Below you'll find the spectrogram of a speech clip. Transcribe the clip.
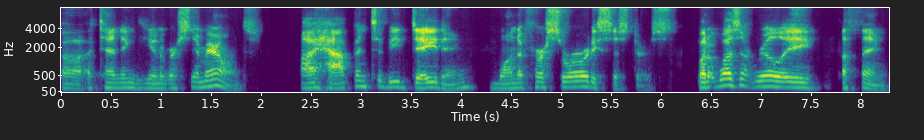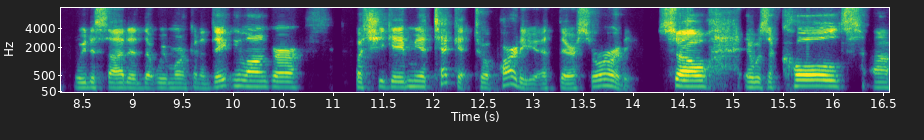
uh, attending the University of Maryland. I happened to be dating one of her sorority sisters, but it wasn't really a thing. We decided that we weren't going to date any longer, but she gave me a ticket to a party at their sorority. So it was a cold uh,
